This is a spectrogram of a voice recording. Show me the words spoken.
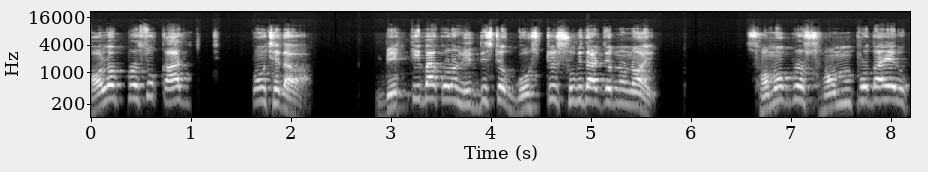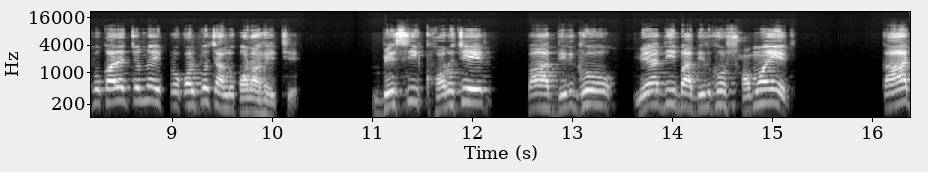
ফলপ্রসূ কাজ পৌঁছে দেওয়া। ব্যক্তি বা কোনো নির্দিষ্ট গোষ্ঠীর সুবিধার জন্য নয়। সমগ্র সম্প্রদায়ের উপকারের জন্য এই প্রকল্প চালু করা হয়েছে। বেশি খরচের বা দীর্ঘ মেয়াদি বা দীর্ঘ সময়ের কাজ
